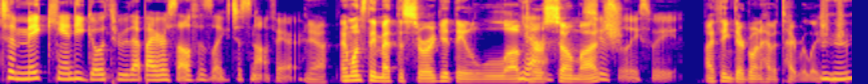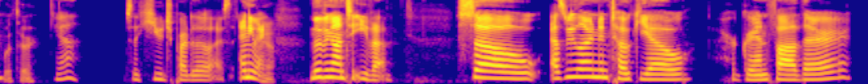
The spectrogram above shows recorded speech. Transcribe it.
to make Kandi go through that by herself is like just not fair. Yeah. And once they met the surrogate, they loved Yeah, her so She much. was really sweet. I think they're going to have a tight relationship mm-hmm. with her. Yeah. It's a huge part of their lives. Anyway, Yeah. moving on to Eva. So, as we learned in Tokyo, her grandfather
